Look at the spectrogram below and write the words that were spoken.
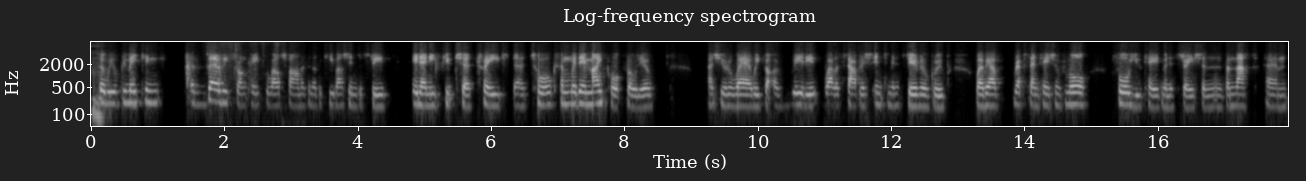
Hmm. So we'll be making a very strong case for Welsh farmers and other key Welsh industries in any future trade uh, talks. And within my portfolio, as you're aware, we've got a really well established interministerial group where we have representation from all four UK administrations. And that um,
